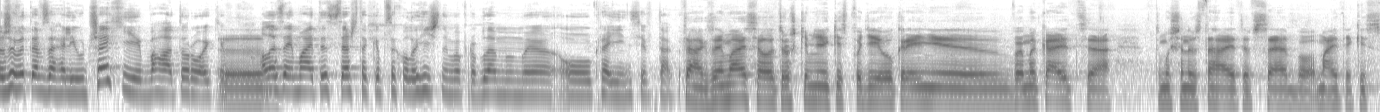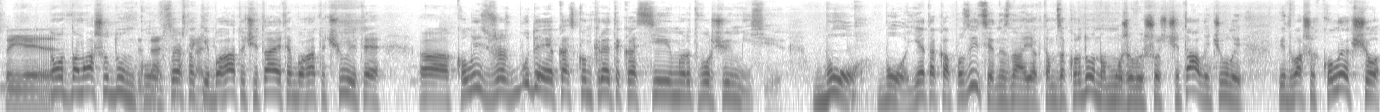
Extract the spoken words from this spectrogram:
е, живете взагалі у Чехії багато років, Е. але займаєтесь все ж таки психологічними проблемами українців. Так Так, займаюся, але трошки мені якісь події в Україні вимикаються, тому що не встигаєте все, бо маєте якісь свої. Ну, от на вашу думку, все ж таки справді. багато читаєте, багато чуєте. Е, Колись вже ж буде якась конкретика з цією миротворчою місією. Бо, бо є така позиція, не знаю, як там за кордоном, може ви щось читали, чули від ваших колег, що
